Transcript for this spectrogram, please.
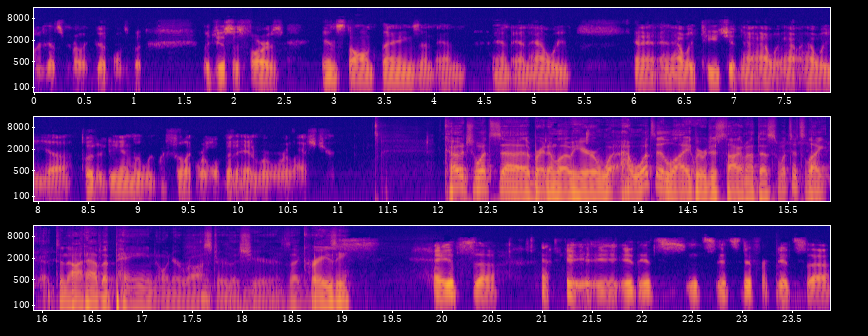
We've had some really good ones, but but just as far as installing things and and and, and how we and, and how we teach it and how we how, how we uh, put it in, we, we feel like we're a little bit ahead of where we were last year. Coach, what's uh, Brandon Lowe here? What, what's it like? We were just talking about this. What's it like to not have a Payne on your roster this year? Is that crazy? Hey, it's uh, it, it, it, it's it's it's different. It's uh,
